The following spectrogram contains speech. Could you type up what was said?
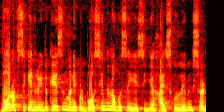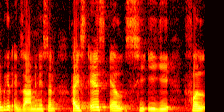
board of secondary education Manipur बोसिम न से सई सी school leaving certificate examination S L C E फल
